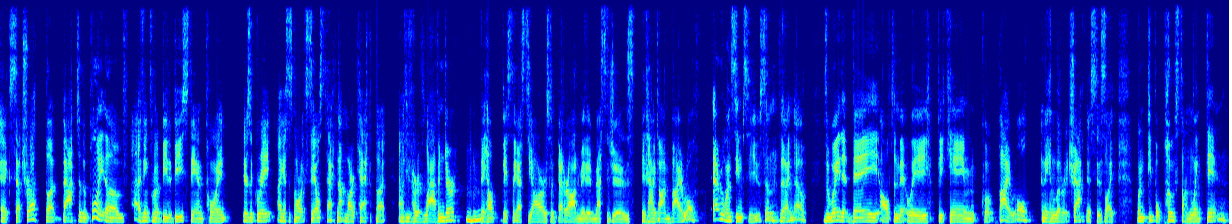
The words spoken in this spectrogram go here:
etc. But back to the point of, I think from a B2B standpoint, there's a great, I guess it's more like sales tech, not Martech, but I don't know if you've heard of Lavender. Mm-hmm. They help basically SDRs with better automated messages. They've kind of gone viral. Everyone seems to use them that I know the way that they ultimately became quote viral and they can literally track this is like when people post on linkedin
